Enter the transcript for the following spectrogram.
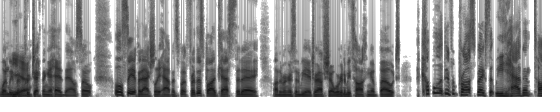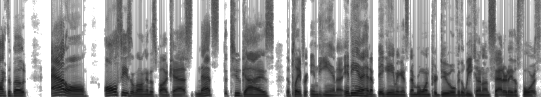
When we've Yeah. been projecting ahead now, so we'll see if it actually happens. But for this podcast today on the Ringers NBA Draft Show, we're going to be talking about a couple of different prospects that we haven't talked about at all all season long in this podcast. And that's the two guys that play for Indiana. Indiana had a big game against number one Purdue over the weekend on Saturday the 4th.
